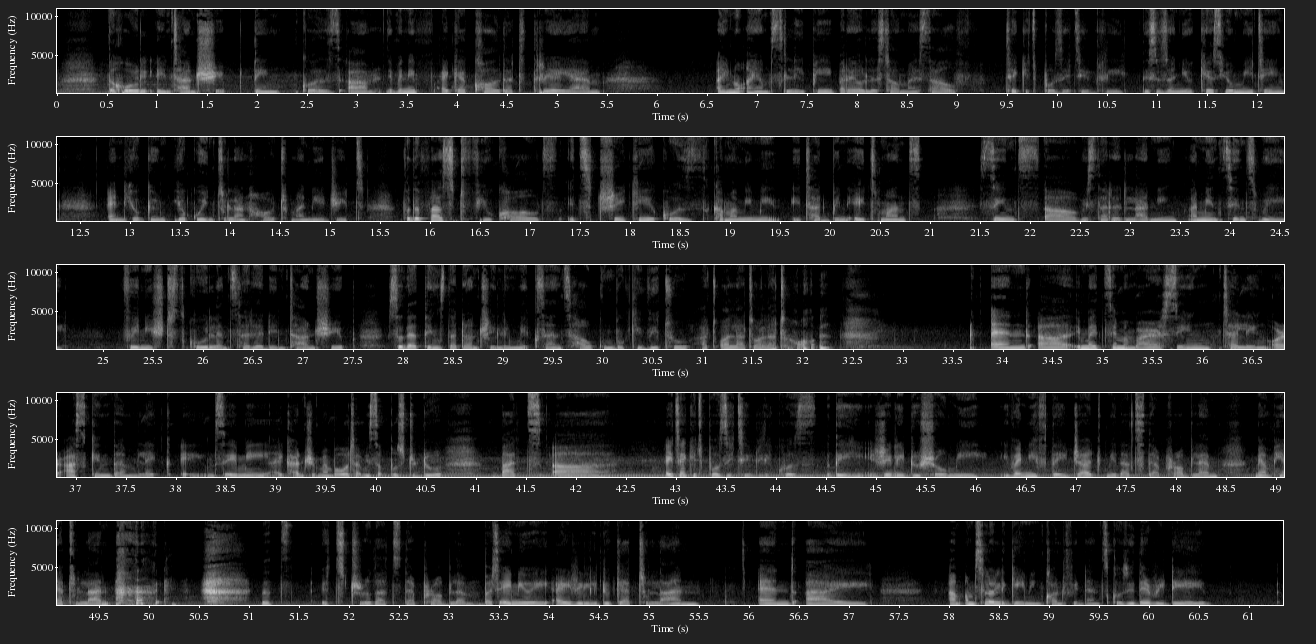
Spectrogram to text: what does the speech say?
the whole internship thing, because um, even if I get called at three a.m. I know I am sleepy, but I always tell myself, take it positively. This is a new case you're meeting, and you're go- you're going to learn how to manage it. For the first few calls, it's tricky because kama mimi, it had been eight months since uh, we started learning. I mean, since we finished school and started internship, so there are things that don't really make sense. How kumbuki vitu at all, at all, at all and uh, it might seem embarrassing telling or asking them like hey, say me i can't remember what i'm supposed to do but uh, i take it positively because they really do show me. Even if they judge me that's their problem. Me i'm here to learn. That's it's true that's their problem. But anyway i really do get to learn. And i i'm, I'm slowly gaining confidence because with every day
